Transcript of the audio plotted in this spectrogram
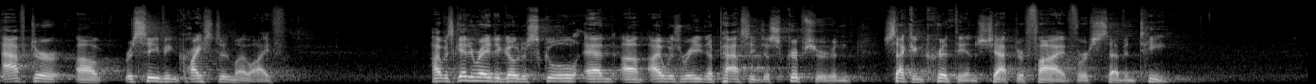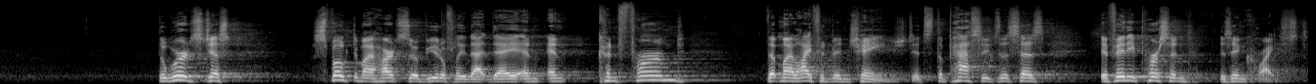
after uh, receiving Christ in my life, I was getting ready to go to school, and uh, I was reading a passage of scripture in 2 Corinthians chapter 5, verse 17. The words just spoke to my heart so beautifully that day and, and confirmed that my life had been changed. It's the passage that says, If any person is in Christ,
